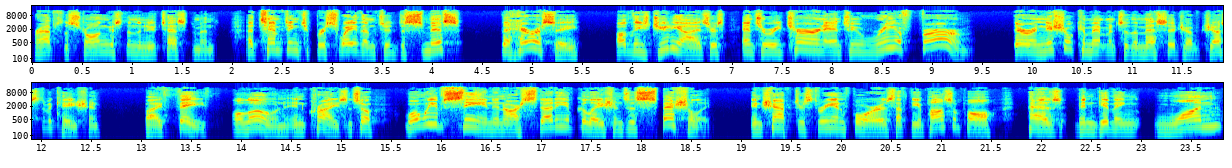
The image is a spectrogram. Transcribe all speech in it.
perhaps the strongest in the New Testament, attempting to persuade them to dismiss the heresy of these Judaizers and to return and to reaffirm their initial commitment to the message of justification by faith alone in Christ. And so, what we've seen in our study of Galatians, especially in chapters 3 and 4, is that the Apostle Paul has been giving one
